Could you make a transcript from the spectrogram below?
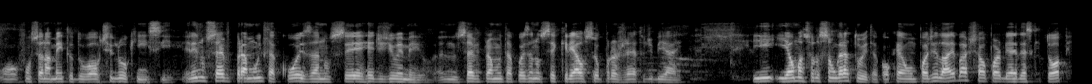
o funcionamento do Outlook em si. Ele não serve para muita coisa a não ser redigir o e-mail. Ele não serve para muita coisa a não ser criar o seu projeto de BI. E, e, é uma solução gratuita. Qualquer um pode ir lá e baixar o Power BI Desktop,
